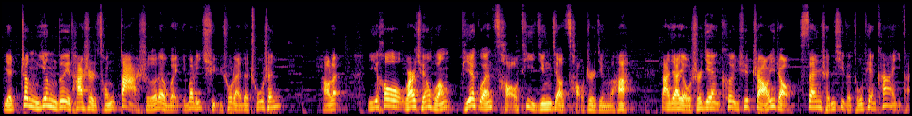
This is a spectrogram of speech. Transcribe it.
也正应对它是从大蛇的尾巴里取出来的出身。好了，以后玩拳皇别管草剃经叫草雉经了哈。大家有时间可以去找一找三神器的图片看一看，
